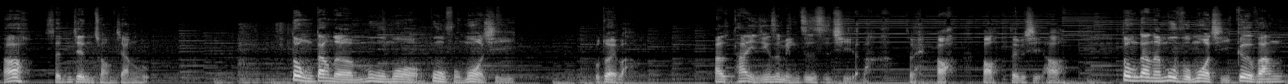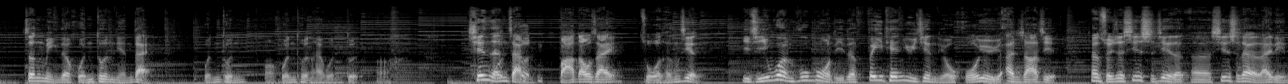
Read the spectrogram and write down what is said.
好，神剑闯江湖，动荡的幕末幕府末期，不对吧？他他已经是明治时期了吧？对，好，好，对不起，哈，动荡的幕府末期，各方争鸣的混沌年代，混沌哦，混沌还混沌啊，千人斩、拔刀斋、佐藤健。以及万夫莫敌的飞天御剑流活跃于暗杀界，但随着新世界的呃新时代的来临，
